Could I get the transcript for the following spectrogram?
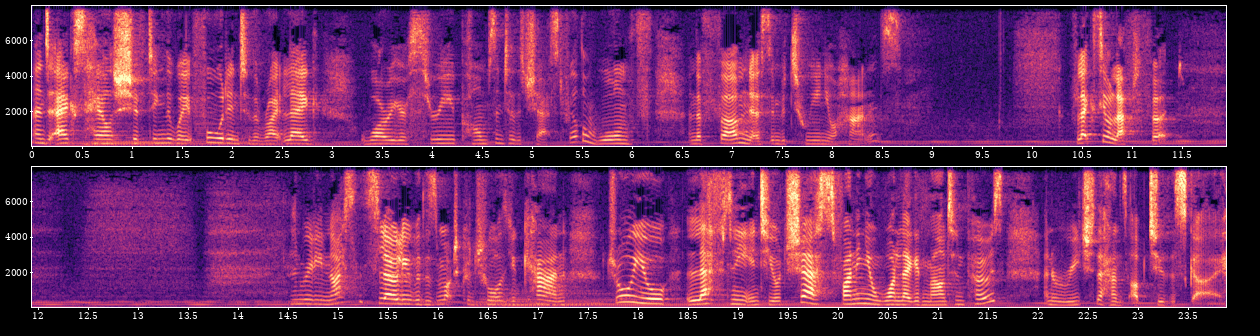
And exhale, shifting the weight forward into the right leg. Warrior three, palms into the chest. Feel the warmth and the firmness in between your hands. Flex your left foot. And really nice and slowly, with as much control as you can, draw your left knee into your chest, finding your one legged mountain pose, and reach the hands up to the sky.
